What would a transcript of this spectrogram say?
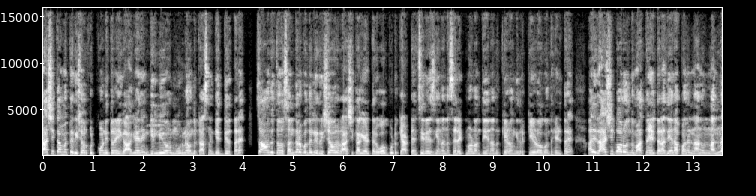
ರಾಶಿಕಾ ಮತ್ತೆ ರಿಷಾ ಅವ್ರು ಕುಟ್ಕೊಂಡಿರ್ತಾರೆ ಈಗಾಗ್ಲೇನೆ ಗಿಲ್ಲಿ ಅವರು ಮೂರನೇ ಒಂದು ಟಾಸ್ನ ಗೆದ್ದಿರ್ತಾರೆ. ಸೊ ಆ ಒಂದು ಸಂದರ್ಭದಲ್ಲಿ ರಿಷಾ ಅವರು ರಾಶಿಕಾಗೆ ಹೇಳ್ತಾರೆ, ಹೋಗ್ಬಿಟ್ಟು ಕ್ಯಾಪ್ಟನ್ಗೆ ನನ್ನ ಸೆಲೆಕ್ಟ್ ಮಾಡೋ ಅಂತ ಏನಾದ್ರು ಕೇಳೋಂಗಿದ್ರೆ ಕೇಳೋಗು ಅಂತ ಹೇಳ್ತಾರೆ. ಅಲ್ಲಿ ರಾಶಿಕಾ ಅವರು ಒಂದು ಮಾತನ್ನ ಹೇಳ್ತಾರೆ, ಅದೇನಪ್ಪ ಅಂದ್ರೆ ನಾನು ನನ್ನ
